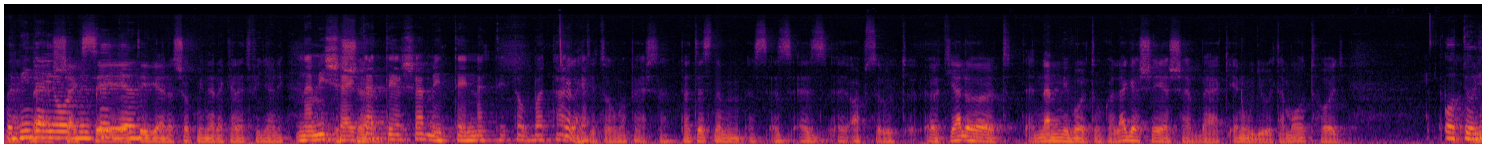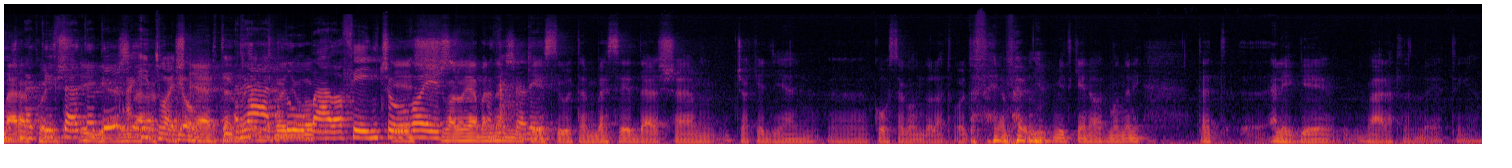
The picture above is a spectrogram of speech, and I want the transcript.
hogy minden jól szét, igen, az sok mindenre kellett figyelni. Nem is és sejtettél uh, semmit, tényleg titokba tartja? Tényleg titokba, persze. Tehát ez, nem, ez, ez, ez abszolút öt jelölt, nem mi voltunk a legesélyesebbek, én úgy ültem ott, hogy ott ül már is megtiszteltetés. Hát itt vagyok. Nyertem, Rád vagyok, lóbál a fénycsóva, és, és valójában nem elég. készültem beszéddel sem, csak egy ilyen uh, kósza gondolat volt a fejemben, hogy mit kéne ott mondani. Tehát eléggé váratlanul ért, igen.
